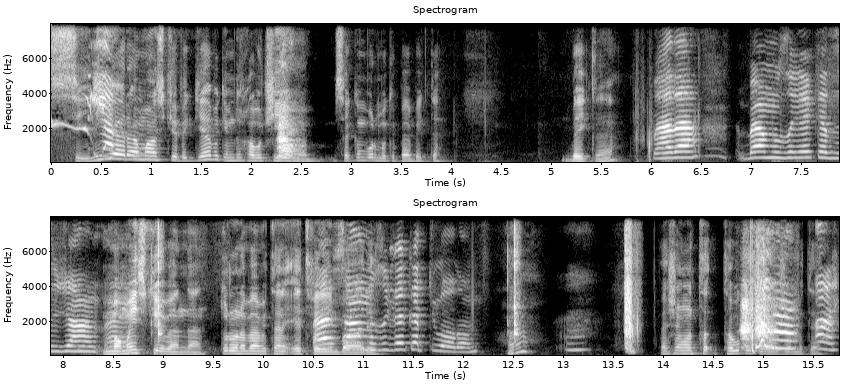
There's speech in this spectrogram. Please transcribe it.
Seni yaramaz köpek. Gel bakayım dur havuç yiyor mu? Sakın vurma köpeğe bekle. Bekle. Baba ben mızıka katacağım. Mama istiyor benden. Dur ona ben bir tane et Ben vereyim sana bari. mızıka katıyorum. Ha? Ben şimdi ona ta- tavuk eti vereceğim Mete. Ay.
